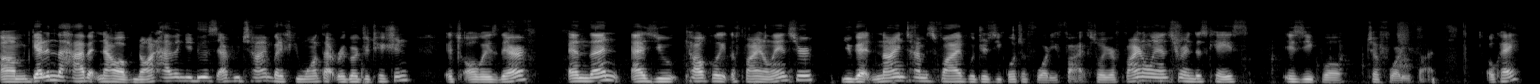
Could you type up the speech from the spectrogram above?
Um, get in the habit now of not having to do this every time, but if you want that regurgitation, it's always there. And then as you calculate the final answer, you get 9 times 5, which is equal to 45. So your final answer in this case is equal to 45. Okay?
